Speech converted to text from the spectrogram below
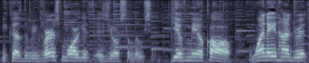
because the reverse mortgage is your solution. Give me a call 1 800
